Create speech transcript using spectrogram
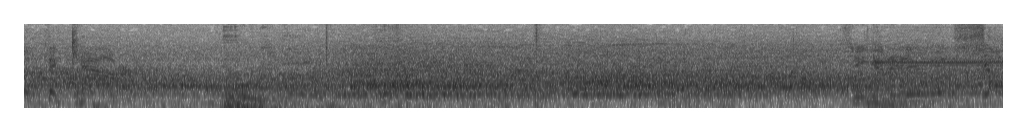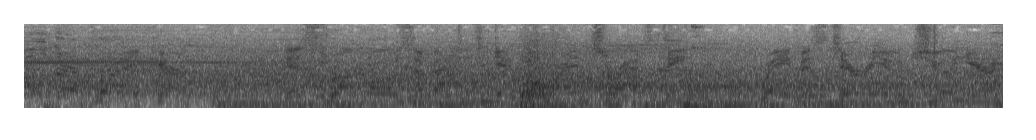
With the counter. What's he going to do with shoulder breaker? This Rumble is about to get more interesting. Rey Mysterio Jr.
